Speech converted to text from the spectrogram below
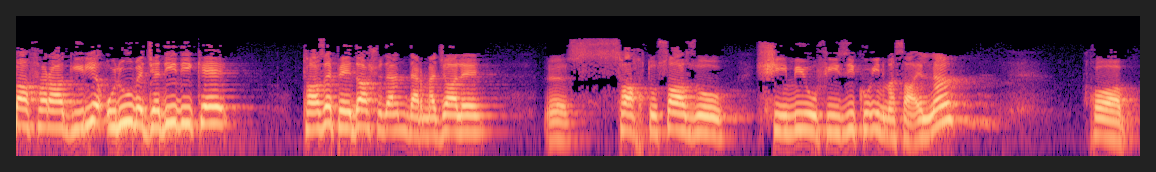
با فراگیری علوم جدیدی که تازه پیدا شدن در مجال ساخت و ساز و شیمی و فیزیک و این مسائل نه؟ خب.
